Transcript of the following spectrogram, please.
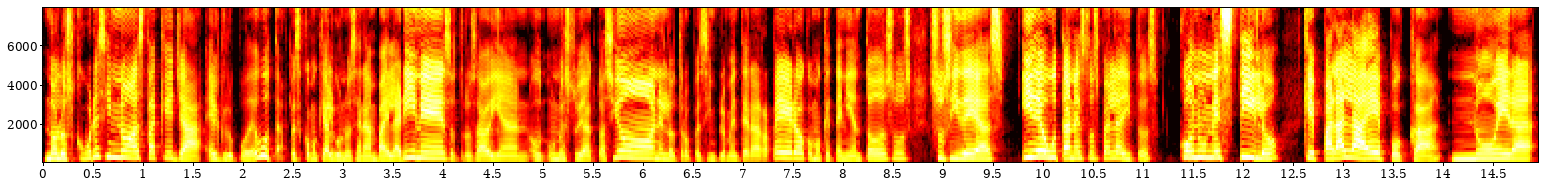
no los cubre, sino hasta que ya el grupo debuta. Pues como que algunos eran bailarines, otros habían, uno estudia actuación, el otro pues simplemente era rapero, como que tenían todos sus, sus ideas y debutan estos peladitos con un estilo que para la época no era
